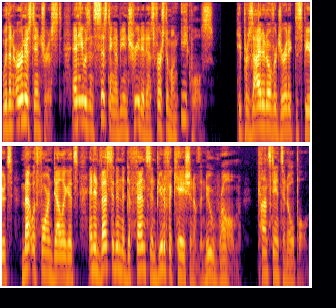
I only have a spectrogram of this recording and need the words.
with an earnest interest, and he was insisting on being treated as first among equals. He presided over juridic disputes, met with foreign delegates, and invested in the defense and beautification of the new Rome, Constantinople.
